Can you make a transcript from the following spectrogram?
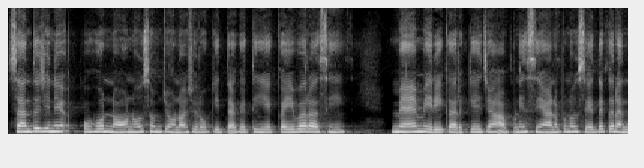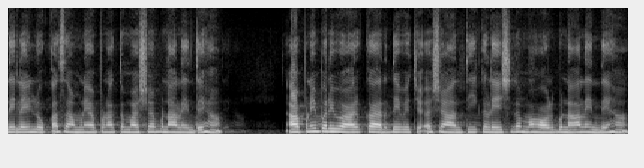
ਸੰਤ ਜੀ ਨੇ ਉਹ ਨੌ ਨੂੰ ਸਮਝਾਉਣਾ ਸ਼ੁਰੂ ਕੀਤਾ ਕਿ, ਧੀਏ, ਕਈ ਵਾਰ ਅਸੀਂ ਮੈਂ, ਮੇਰੀ ਕਰਕੇ ਜਾਂ ਆਪਣੀ ਸਿਆਣਪ ਨੂੰ ਸਿੱਧ ਕਰਨ ਦੇ ਲਈ ਲੋਕਾਂ ਸਾਹਮਣੇ ਆਪਣਾ ਤਮਾਸ਼ਾ ਬਣਾ ਲੈਂਦੇ ਹਾਂ। ਆਪਣੇ ਪਰਿਵਾਰ ਘਰ ਦੇ ਵਿੱਚ ਅਸ਼ਾਂਤੀ, ਕਲੇਸ਼ ਦਾ ਮਾਹੌਲ ਬਣਾ ਲੈਂਦੇ ਹਾਂ।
